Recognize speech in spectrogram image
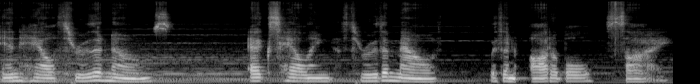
inhale through the nose, exhaling through the mouth with an audible sigh.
